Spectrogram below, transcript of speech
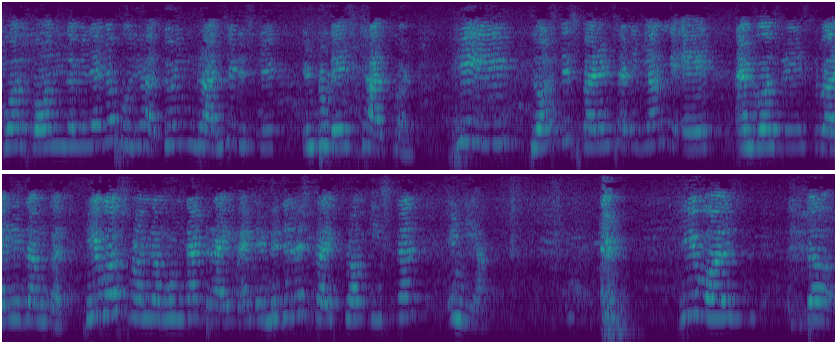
was born in the village of Ulihatu in Ranchi district in today's Jharkhand. He lost his parents at a young age and was raised by his uncle. He was from the Munda tribe, an indigenous tribe from eastern India. he was the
